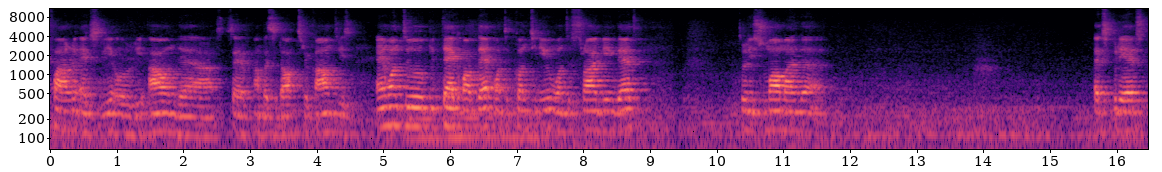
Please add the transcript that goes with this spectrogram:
family actually already own their self ambassador to countries. And want to protect about that, want to continue, want to struggling that. To this moment uh, experience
